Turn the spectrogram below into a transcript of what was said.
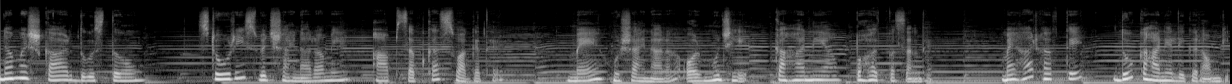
नमस्कार दोस्तों स्टोरीज विद शाइनारा में आप सबका स्वागत है। मैं हूँ शाइनारा और मुझे कहानियाँ बहुत पसंद है। मैं हर हफ़्ते दो कहानियाँ लेकर आऊँगी,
